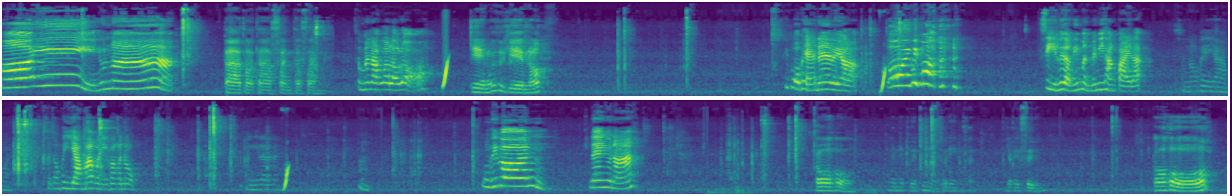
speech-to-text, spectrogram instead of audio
เฮ้ยดูนะตาต่อตาฟันต่อฟัน จะไม่รักเราแล้วเหรอ เกมก็คือเกมเนาะพี่โบแพ้แน่เลยอะโอ้ยพี่บอลสีเหลืองนี่เหมือนไม่มีทางไปละฉันต้องพยายามก่อนฉันต้องพยายามมากกว่านี้พักกนกเอย่างนี้แล้วกันอืมอู้พี่บอลแรงอยู่นะโอ้โหเล่นในพื้นที่ของตัวเองครับอย่าไปฝืนโอ้โหลง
